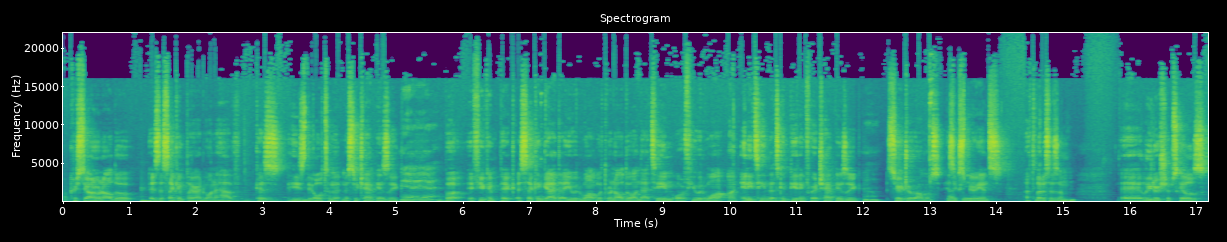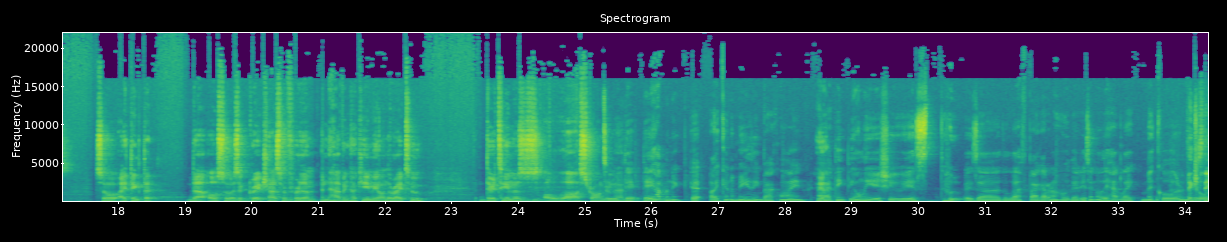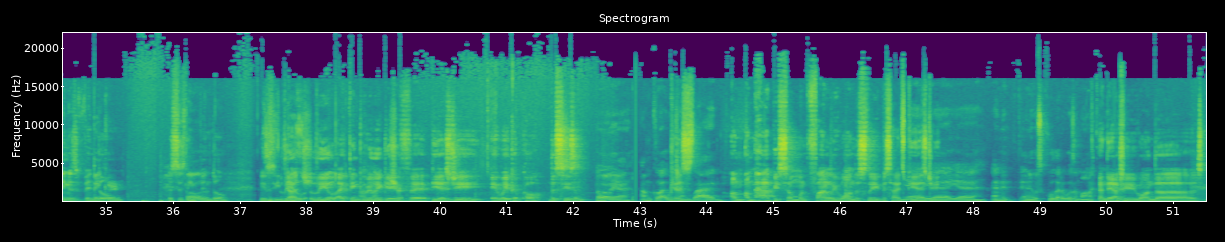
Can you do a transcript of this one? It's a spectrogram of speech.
Cristiano Ronaldo is the second player I'd want to have because he's the ultimate Mr. Champions League. Yeah, yeah. But if you can pick a second guy that you would want with Ronaldo on that team, or if you would want on any team that's competing for a Champions League, Uh-huh. Sergio Ramos, his Okay. experience, athleticism, uh, leadership skills. So I think that that also is a great transfer for them. And having Hakimi on the right too, their team is a lot stronger, Dude, man. they, they have an uh, like an amazing back line. Yeah. I think the only issue is who is uh the left back. I don't know who that is. I know they had like Mickle or I think his name is Vindel. Bakker. Is his name Oh, Vindel? Is he Lille, Dutch? Lille, I think, I'm really not gave uh, PSG a wake up call this season. Oh yeah, I'm glad. Which I'm 'Cause glad. I'm, I'm happy someone finally won this league besides yeah, PSG. yeah, yeah. And it and it was cool that it wasn't Monaco. And they either. actually won the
